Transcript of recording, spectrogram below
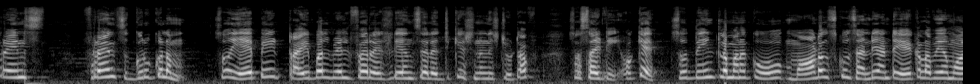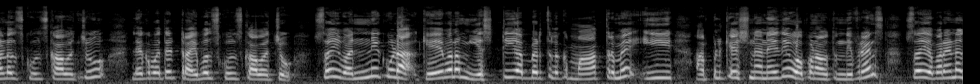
ఫ్రెండ్స్ ఫ్రెండ్స్ గురుకులం. So AP tribal welfare residential educational institute of society okay so దీంట్లో మనకు మోడల్ స్కూల్స్ అండి. అంటే ఏకలవ్య మోడల్ స్కూల్స్ కావచ్చు లేకపోతే ట్రైబల్ స్కూల్స్ కావచ్చు. సో ఇవన్నీ కూడా కేవలం ఎస్టీ అభ్యర్థులకు మాత్రమే ఈ అప్లికేషన్ అనేది ఓపెన్ అవుతుంది ఫ్రెండ్స్ సో ఎవరైనా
